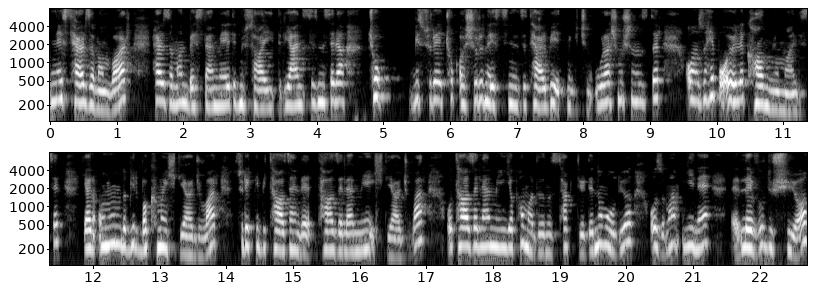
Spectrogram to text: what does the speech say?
nefs her zaman var. Her zaman beslenmeye de müsaittir. Yani siz mesela çok bir süre çok aşırı neslinizi terbiye etmek için uğraşmışsınızdır. Ondan sonra hep o öyle kalmıyor maalesef. Yani onun da bir bakıma ihtiyacı var. Sürekli bir tazele, tazelenmeye ihtiyacı var. O tazelenmeyi yapamadığınız takdirde ne oluyor? O zaman yine e, level düşüyor.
